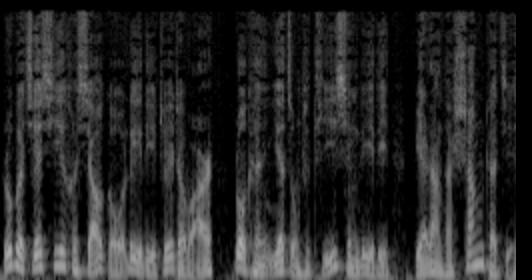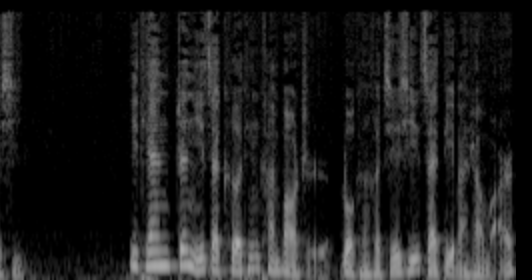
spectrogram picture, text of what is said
如果杰西和小狗丽丽追着玩，洛肯也总是提醒丽丽别让他伤着杰西。一天，珍妮在客厅看报纸，洛肯和杰西在地板上玩。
